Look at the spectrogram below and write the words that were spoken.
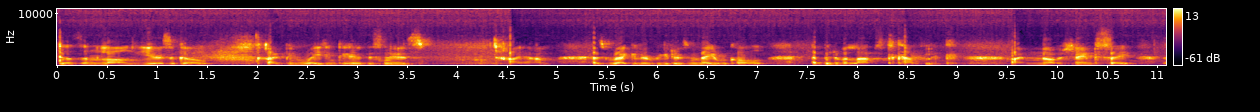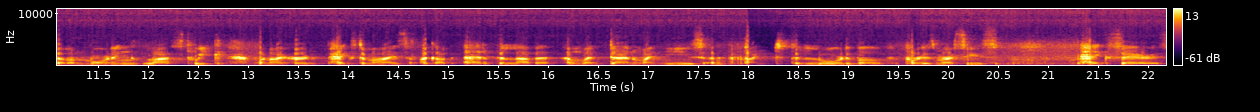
dozen long years ago, I've been waiting to hear this news. I am, as regular readers may recall, a bit of a lapsed Catholic. I'm not ashamed to say that on morning last week, when I heard Peig's demise, I got out of the lava and went down on my knees and thanked the Lord above for his mercies. Peig Sayers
